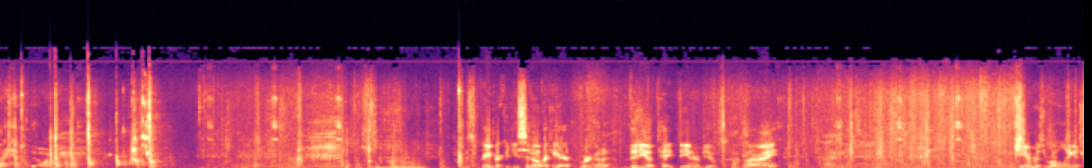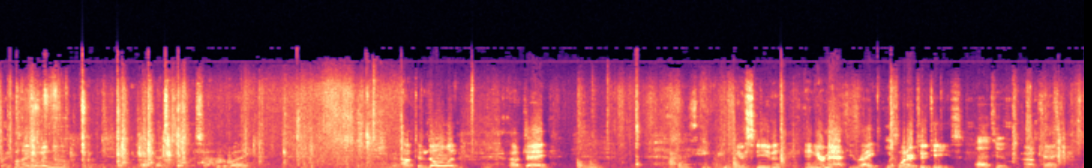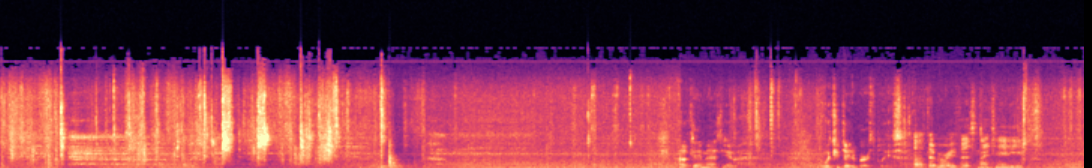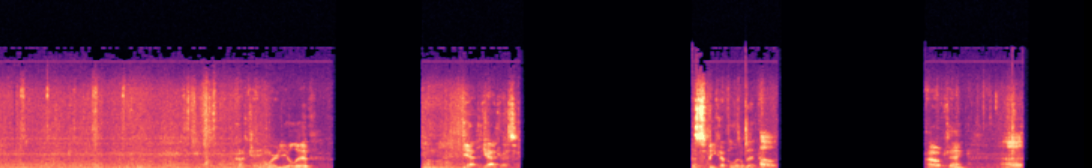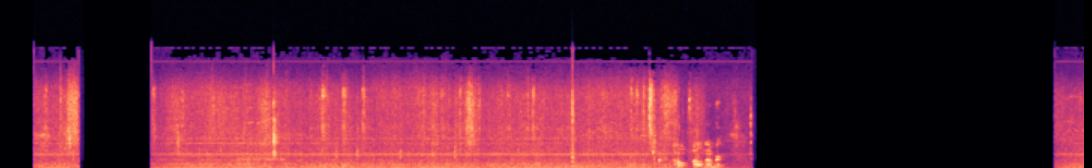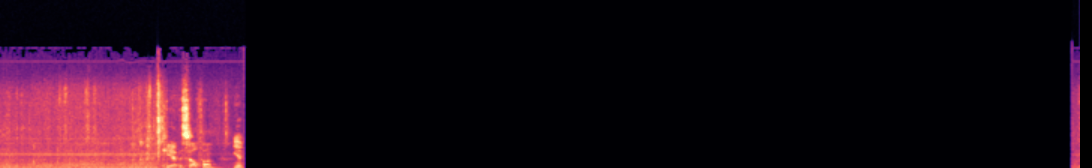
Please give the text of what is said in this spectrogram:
Hi, how you doing? Mr. Greenberg, could you sit over here? We're going to videotape the interview, all right? Camera's rolling, it's right behind the window. That's Get this out of the way. I'm Tim Dolan, okay? You're Steven, and you're Matthew, right? With one or two Ts? Uh, two. Okay. Okay, Matthew. What's your date of birth, please? Uh, February 5th, 1988. Okay, and where do you live? Um, Yeah, the address. Speak up a little bit. oh, Okay. uh, Home phone number? Do you have a cell phone? Yep.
